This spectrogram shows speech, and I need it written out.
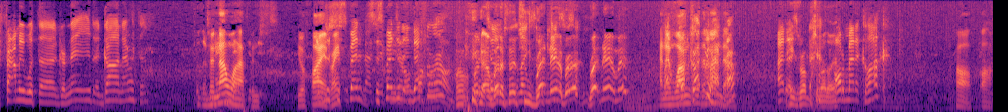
found me with a grenade, a gun, everything. So now what happens? You're I'm fired, right? suspend, suspended indefinitely. Oh, fuck, I'm better send you some right now, bro. Right now, man. And then What what happens gun with the you man then? He's a robbed you, by the way. Automatic lock. Oh fuck.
